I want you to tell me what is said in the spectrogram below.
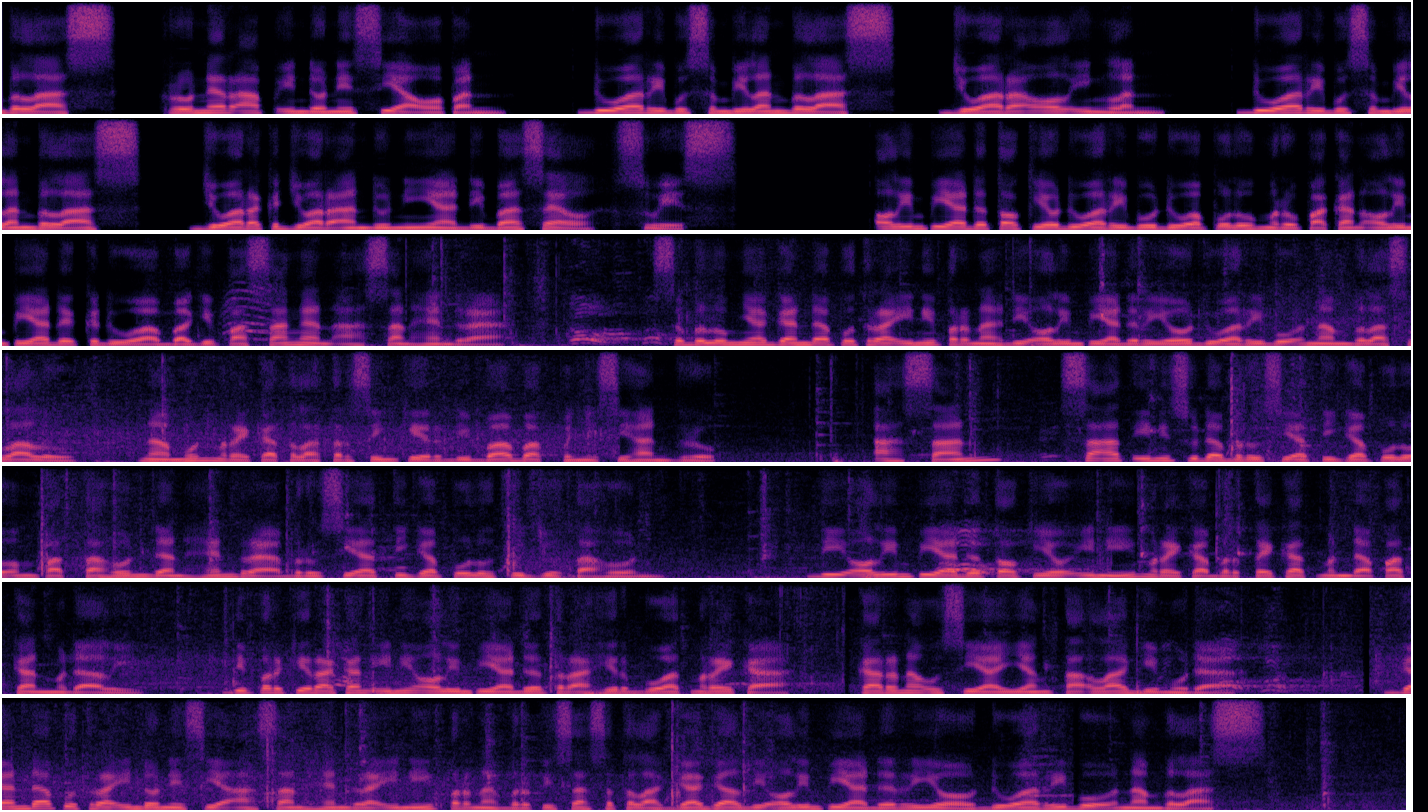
runner-up Indonesia Open. 2019, juara All England. 2019, juara kejuaraan dunia di Basel, Swiss. Olimpiade Tokyo 2020 merupakan olimpiade kedua bagi pasangan Ahsan Hendra. Sebelumnya ganda putra ini pernah di Olimpiade Rio 2016 lalu, namun mereka telah tersingkir di babak penyisihan grup. Ahsan, saat ini sudah berusia 34 tahun dan Hendra berusia 37 tahun. Di Olimpiade Tokyo ini mereka bertekad mendapatkan medali. Diperkirakan ini Olimpiade terakhir buat mereka, karena usia yang tak lagi muda. Ganda putra Indonesia Ahsan Hendra ini pernah berpisah setelah gagal di Olimpiade Rio 2016.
